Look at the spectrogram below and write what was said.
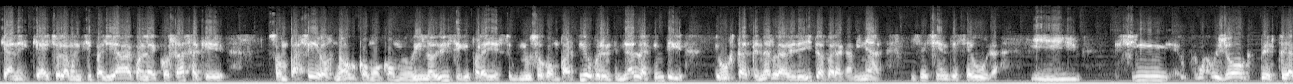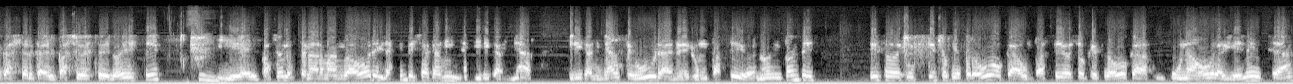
que, han, que ha hecho la municipalidad con la ecotasa, que son paseos, ¿no? Como, como bien lo dice, que por ahí es un uso compartido, pero en general la gente le gusta tener la veredita para caminar y se siente segura. Y sin yo estoy acá cerca del paseo este del oeste y el paseo lo están armando ahora y la gente ya camina, quiere caminar, quiere caminar segura en, un paseo, ¿no? Entonces, eso, eso que provoca un paseo, eso que provoca una obra bien hecha,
